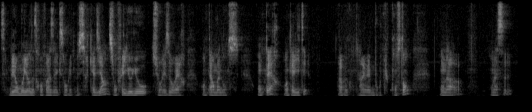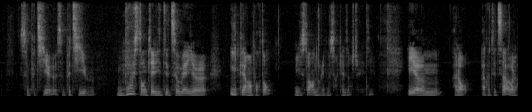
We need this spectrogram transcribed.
c'est le meilleur moyen d'être en phase avec son rythme circadien. Si on fait le yo-yo sur les horaires en permanence, on perd en qualité. Alors que quand on arrive à être beaucoup plus constant, on a, on a ce, petit, ce petit euh, euh, boost en qualité de sommeil hyper important. Une histoire de rythme circadien, je te l'ai dit. Et alors, à côté de ça, voilà,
